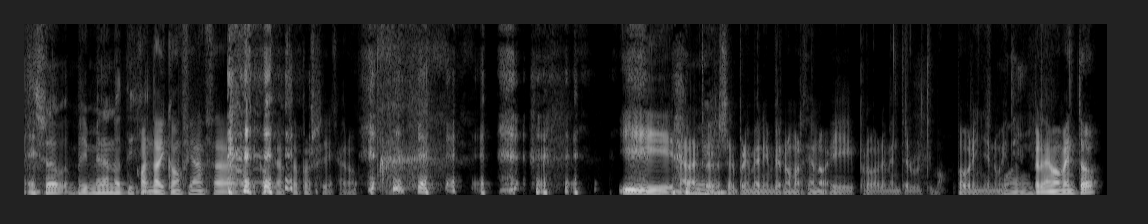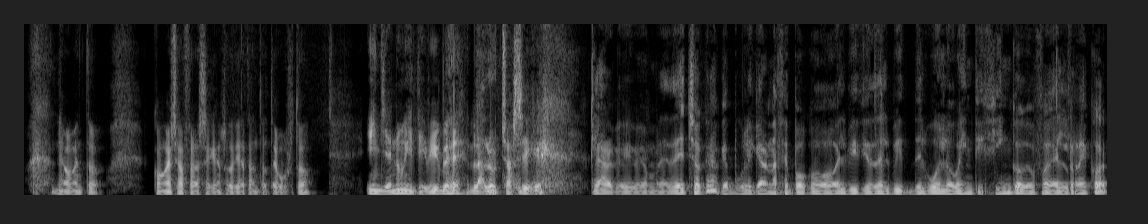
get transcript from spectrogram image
Eso, primera noticia. Cuando hay confianza, hay confianza pues sí, claro. Y nada, entonces es el primer invierno marciano y probablemente el último. Pobre Ingenuity. Pero de momento, de momento, con esa frase que en su día tanto te gustó, Ingenuity vive, la lucha sigue. Claro que vive, hombre. De hecho, creo que publicaron hace poco el vídeo del, vuelo 25, que fue el récord.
